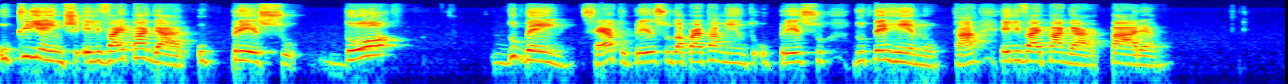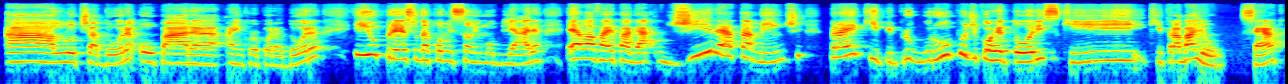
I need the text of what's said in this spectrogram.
o cliente ele vai pagar o preço do do bem, certo? O preço do apartamento, o preço do terreno, tá? Ele vai pagar para a loteadora ou para a incorporadora e o preço da comissão imobiliária ela vai pagar diretamente para a equipe, para o grupo de corretores que, que trabalhou, certo?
